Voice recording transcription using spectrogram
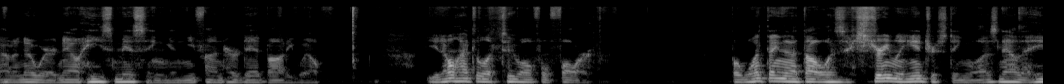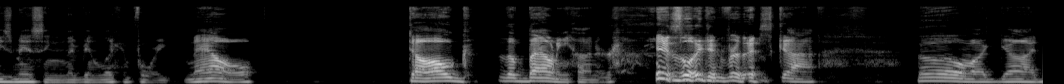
out of nowhere, now he's missing and you find her dead body. Well, you don't have to look too awful far. But one thing that I thought was extremely interesting was now that he's missing, they've been looking for him. Now, Dog the Bounty Hunter is looking for this guy. Oh my God.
